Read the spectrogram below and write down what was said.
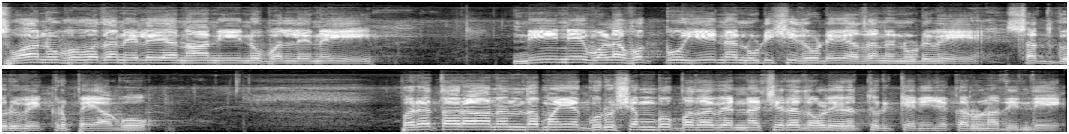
ಸ್ವಾನುಭವದ ನೆಲೆಯ ನಾನೀನು ಬಲ್ಲೆನೈ. ನೀನೇ ಒಳಹೊಕ್ಕು ಏನ ನುಡಿಸಿದೊಡೆ ಅದನ್ನು ನುಡುವೆ ಸದ್ಗುರುವೆ ಕೃಪೆಯಾಗೋ. ಪರತರಾನಂದಮಯ ಗುರುಶಂಭು ಪದವೆನ್ನ ಶಿರದೊಳಿರ ತುರ್ಕೆ ನಿಜ ಕರುಣದಿಂದೆ.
